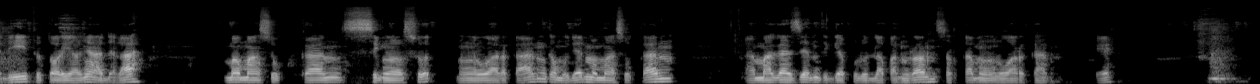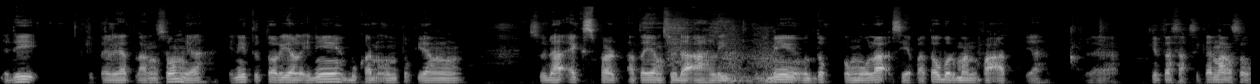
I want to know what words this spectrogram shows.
Jadi tutorialnya adalah memasukkan single shoot mengeluarkan kemudian memasukkan uh, magazine 38 round serta mengeluarkan oke? Okay. jadi kita lihat langsung ya. Ini tutorial ini bukan untuk yang sudah expert atau yang sudah ahli. Ini untuk pemula siapa tahu bermanfaat ya, ya kita saksikan langsung.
